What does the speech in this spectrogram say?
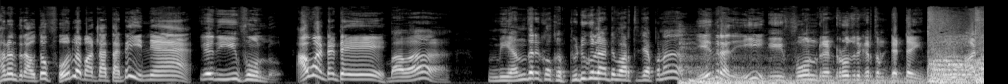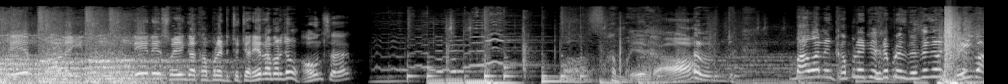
ఆనందరావుతో ఫోన్లో మాట్లాడతాంటే ఇన్నే. ఏది ఈ ఫోన్లో అవ్వంటే బావా మీ అందరికి ఒక పిడుగు లాంటి వార్త చెప్పనా? ఏంద్రది ఈ ఫోన్ రెండు రోజుల క్రితం డెడ్ అయింది. అంటే నేనే స్వయంగా కంప్లైంట్ ఇచ్చి వచ్చాను. ఏ రామరాజం అవును సార్. బావా నేను కంప్లైంట్ చేసినప్పుడు నిజంగా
